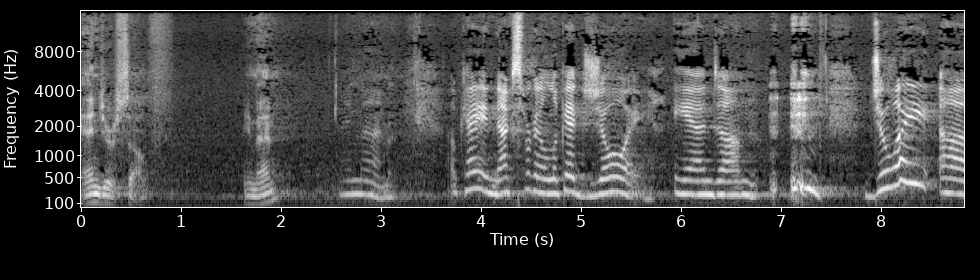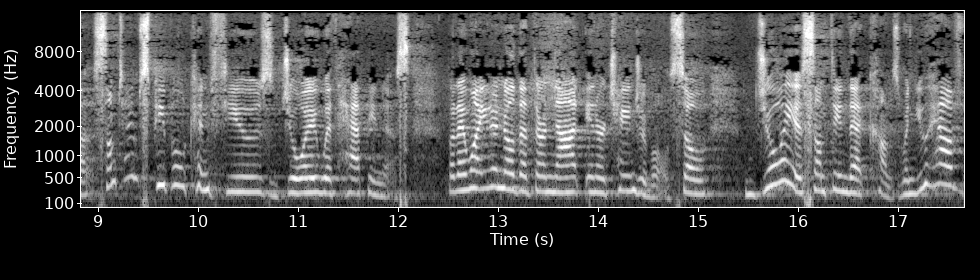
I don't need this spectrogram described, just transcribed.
and yourself. Amen? Amen. Okay, next we're going to look at joy. And um, joy, uh, sometimes people confuse joy with happiness, but I want you to know that they're not interchangeable. So, joy is something that comes. When you have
